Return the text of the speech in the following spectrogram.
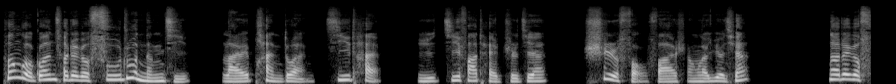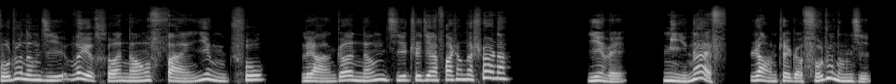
通过观测这个辅助能级来判断基态与激发态之间是否发生了跃迁。那这个辅助能级为何能反映出两个能级之间发生的事儿呢？因为米奈夫让这个辅助能级。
